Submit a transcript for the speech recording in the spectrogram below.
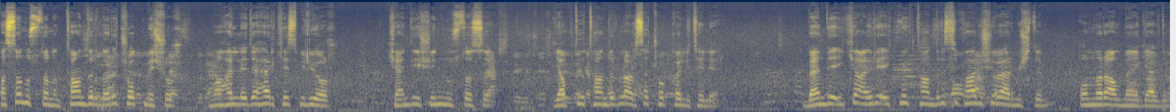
Hasan Usta'nın tandırları çok meşhur. Mahallede herkes biliyor. Kendi işinin ustası. Yaptığı tandırlarsa çok kaliteli. Ben de iki ayrı ekmek tandırı siparişi vermiştim. Onları almaya geldim.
